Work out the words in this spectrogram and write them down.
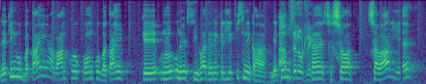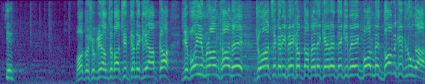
लेकिन वो बताएँ आवाम को कौम को बताएँ कि उन्हें इस्तीफा देने के लिए किसने कहा। लेकिन सवाल ये है कि बहुत बहुत शुक्रिया हमसे बातचीत करने के लिए आपका। ये वही इमरान खान है जो आज से करीब एक हफ़्ता पहले कह रहे थे कि मैं एक बॉल में दो विकेट लूँगा।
